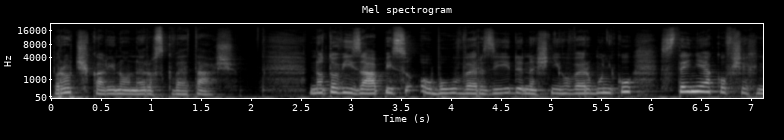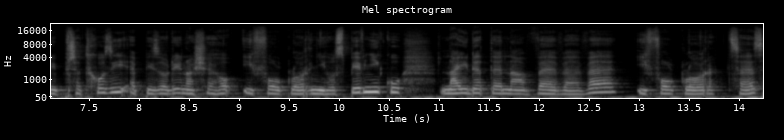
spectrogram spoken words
Proč Kalino nerozkvétáš. Notový zápis obou verzí dnešního verbuňku, stejně jako všechny předchozí epizody našeho i folklorního zpěvníku, najdete na www.ifolklor.cz.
